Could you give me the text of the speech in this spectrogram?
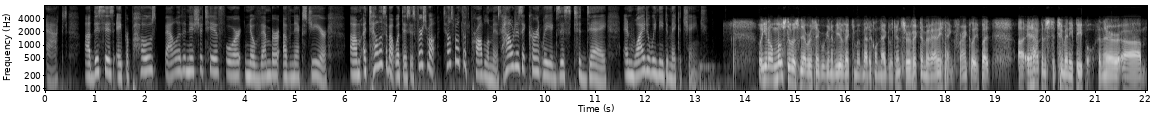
Act uh, this is a proposed ballot initiative for November of next year. Um, uh, tell us about what this is. First of all, tell us about what the problem is. How does it currently exist today, and why do we need to make a change? Well, you know, most of us never think we're going to be a victim of medical negligence or a victim of anything, frankly, but uh, it happens to too many people. And there, um,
